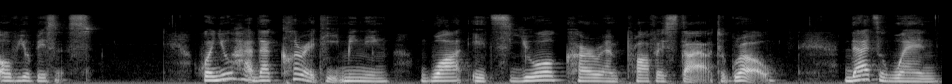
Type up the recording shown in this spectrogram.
of your business. When you have that clarity, meaning what is your current profit style to grow, that's when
